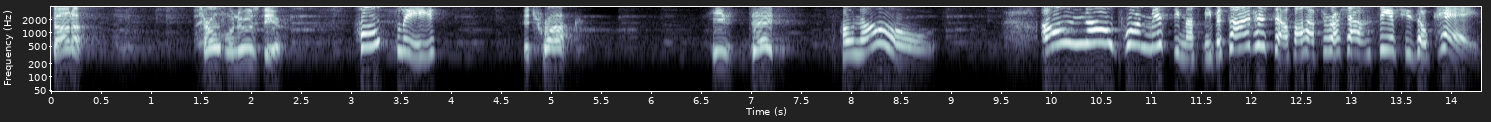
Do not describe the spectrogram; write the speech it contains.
Donna! Terrible news, dear. Who, please? It's Rock. He's dead. Oh, no. Oh, no. Poor Misty must be beside herself. I'll have to rush out and see if she's okay.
